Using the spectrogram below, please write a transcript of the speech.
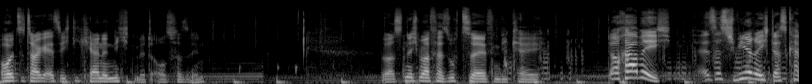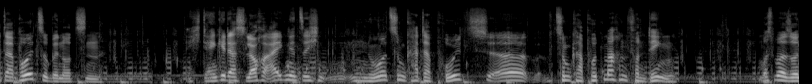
heutzutage esse ich die Kerne nicht mit, aus Versehen. Du hast nicht mal versucht zu helfen, BK. Doch, habe ich. Es ist schwierig, das Katapult zu benutzen. Ich denke, das Loch eignet sich nur zum Katapult, äh, zum Kaputtmachen von Dingen. Muss, mal so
